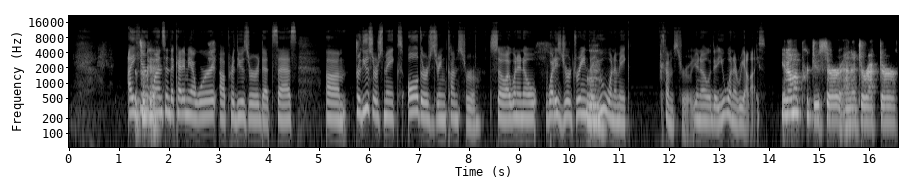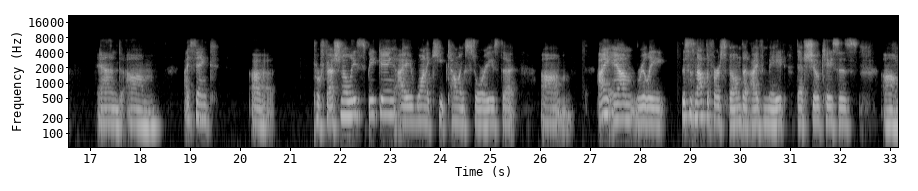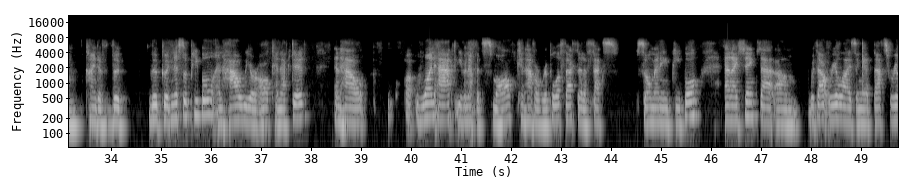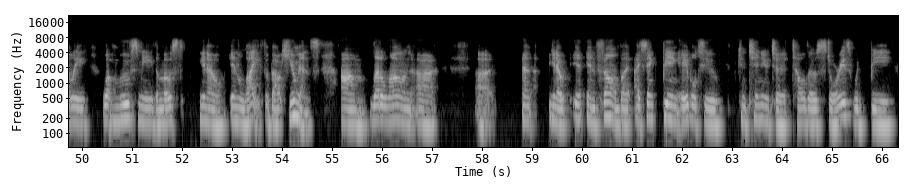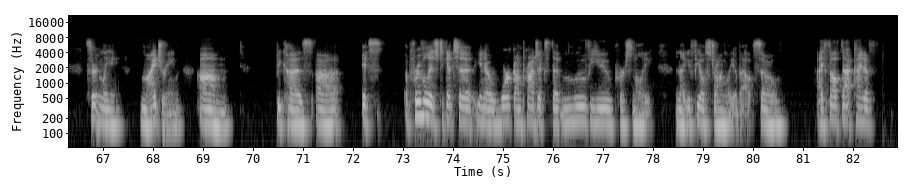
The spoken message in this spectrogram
I hear okay. once in the Academy Award a producer that says, um, producers makes others' dream comes true. So I want to know what is your dream mm. that you want to make comes true. You know that you want to realize. You know, I'm a producer and a director, and um, I think uh, professionally speaking, I want to keep telling stories that um, I am really. This is not the first film that I've made that showcases um, kind of the the goodness of people and how we are all connected, and how uh, one act, even if it's small, can have a ripple effect that affects so many people. And I think that um, without realizing it, that's really what moves me the most, you know, in life about humans, um, let alone, uh, uh, and, you know, in, in film. But I think being able to continue to tell those stories would be certainly my dream um, because uh, it's a privilege to get to you know work on projects that move you personally and that you feel strongly about. So i felt that kind of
